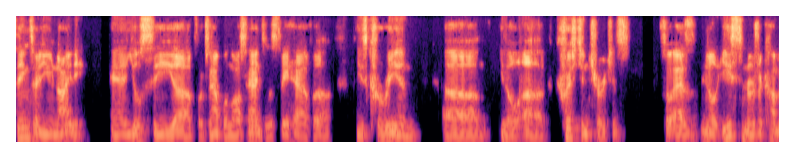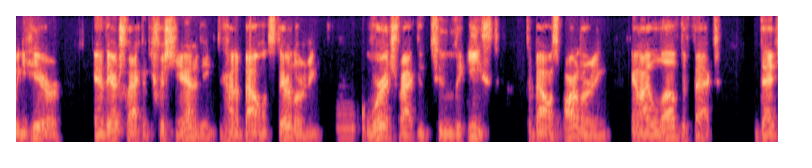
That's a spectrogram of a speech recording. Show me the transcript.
things are uniting, and you'll see, uh, for example, in Los Angeles, they have uh, these Korean, um, you know, uh, Christian churches. So as you know, Easterners are coming here, and they're attracted to Christianity to kind of balance their learning. We're attracted to the East to balance our learning, and I love the fact that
